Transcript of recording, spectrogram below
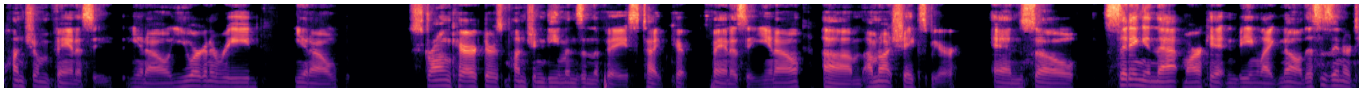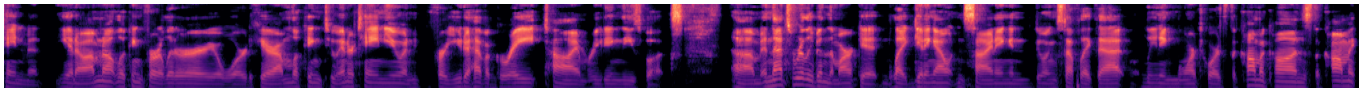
punch 'em fantasy. You know, you are going to read, you know, strong characters punching demons in the face type fantasy. You know, um, I'm not Shakespeare, and so sitting in that market and being like, no, this is entertainment. You know, I'm not looking for a literary award here. I'm looking to entertain you and for you to have a great time reading these books. Um, and that's really been the market, like getting out and signing and doing stuff like that, leaning more towards the Comic Cons, the comic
